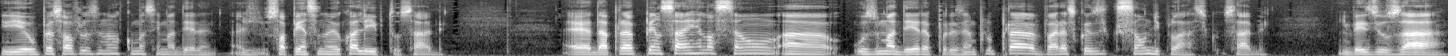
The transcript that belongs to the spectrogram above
E o pessoal falou assim, não, como assim madeira? A gente só pensa no eucalipto, sabe? É, dá pra pensar em relação ao uso de madeira, por exemplo, para várias coisas que são de plástico, sabe? Em vez de usar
